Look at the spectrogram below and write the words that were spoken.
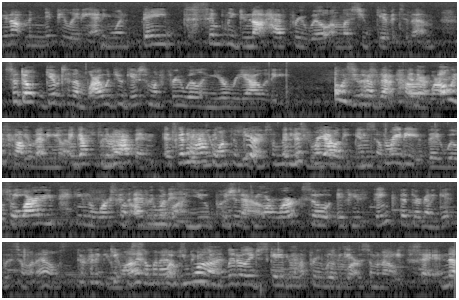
You're not manipulating anyone. They simply do not have free will unless you give it to them. So don't give it to them. Why would you give someone free will in your reality? Always you have that power. And they're Why are you always gonna give that complimenting you. And guess what's gonna happen? It's gonna If you happen want them to here in this if you want them reality in 3D. they will So be. why are you picking the worst Because everyone is you pushed out. more work. So if you think that they're gonna get with someone else, they're gonna get with someone else you want. you literally just gave them the free will to get with someone else. No,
